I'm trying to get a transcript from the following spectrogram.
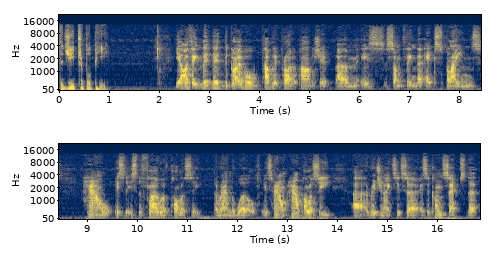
the G triple P. Yeah, I think the, the, the global public-private partnership um, is something that explains how it's, it's the flow of policy around the world. It's how how policy uh, originates. It's a it's a concept that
